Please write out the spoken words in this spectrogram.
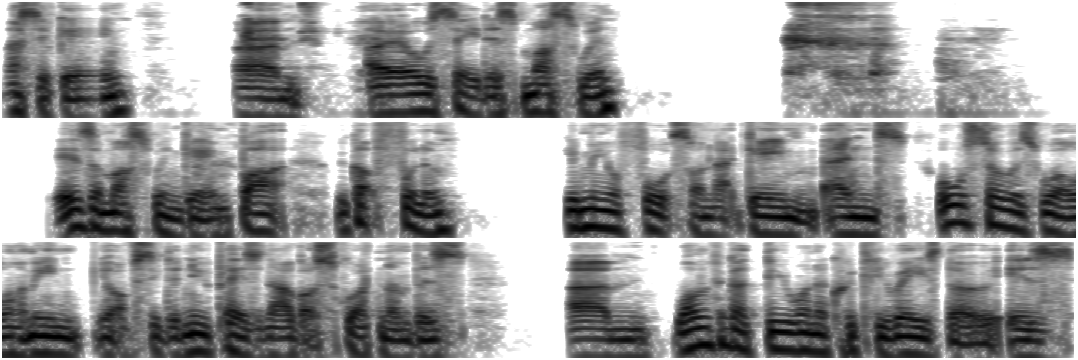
massive game. Um, I always say this must win. It is a must win game, but we've got Fulham. Give me your thoughts on that game, and also as well. I mean, obviously the new players have now got squad numbers. Um, one thing I do want to quickly raise though is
